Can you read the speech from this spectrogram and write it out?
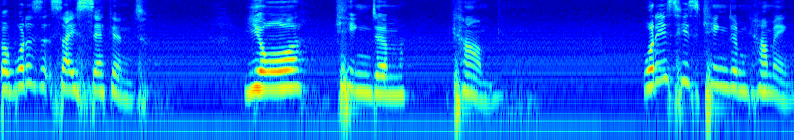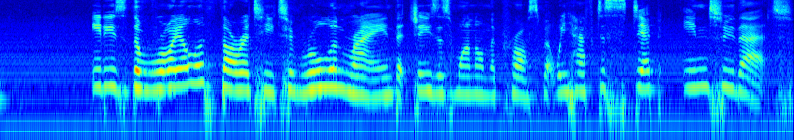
But what does it say second? Your kingdom come. What is His kingdom coming? It is the royal authority to rule and reign that Jesus won on the cross, but we have to step into that.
